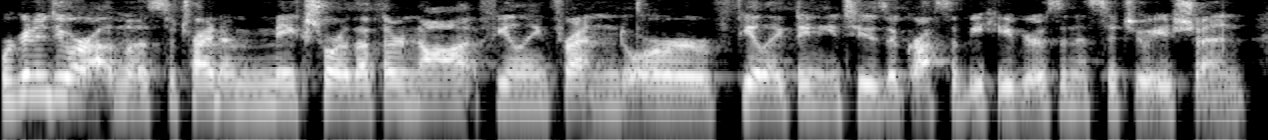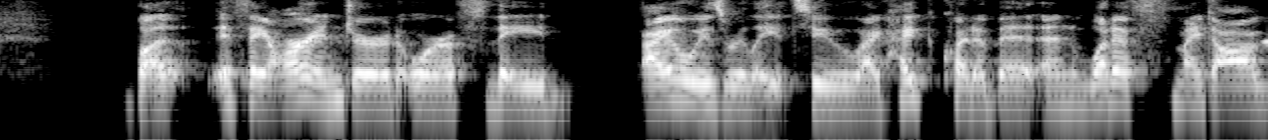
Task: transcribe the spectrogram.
we're going to do our utmost to try to make sure that they're not feeling threatened or feel like they need to use aggressive behaviors in a situation. But if they are injured or if they I always relate to I hike quite a bit. And what if my dog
